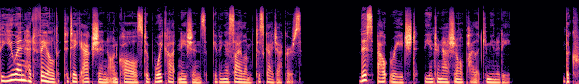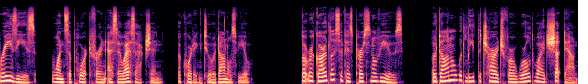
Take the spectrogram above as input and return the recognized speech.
The UN had failed to take action on calls to boycott nations giving asylum to skyjackers. This outraged the international pilot community. The crazies won support for an SOS action, according to O'Donnell's view. But regardless of his personal views, O'Donnell would lead the charge for a worldwide shutdown,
